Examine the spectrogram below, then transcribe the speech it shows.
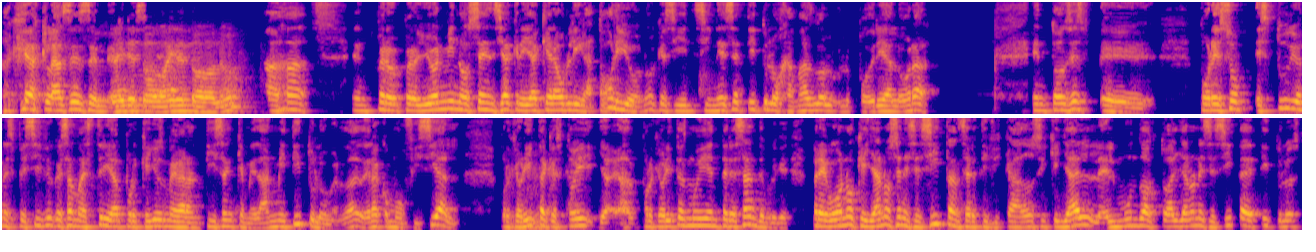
aquí dan clases... El, hay de todo, hay de todo, ¿no? Ajá, pero, pero yo en mi inocencia creía que era obligatorio, ¿no? Que sin ese título jamás lo, lo podría lograr. Entonces, eh, por eso estudio en específico esa maestría, porque ellos me garantizan que me dan mi título, ¿verdad? Era como oficial. Porque ahorita que estoy, ah, porque ahorita es muy interesante, porque pregono que ya no se necesitan certificados y que ya el, mundo actual ya no necesita de títulos,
